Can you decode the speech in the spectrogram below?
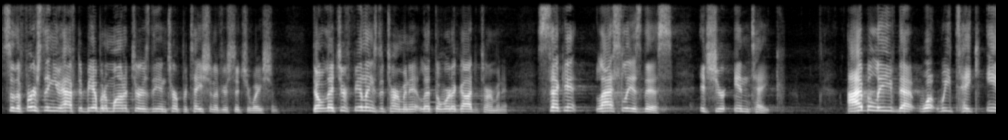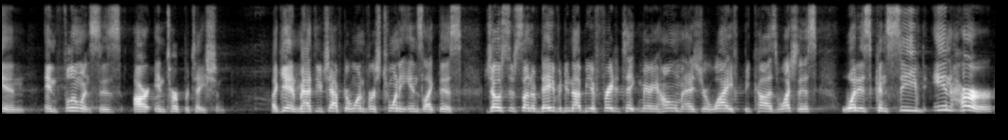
So, the first thing you have to be able to monitor is the interpretation of your situation. Don't let your feelings determine it, let the word of God determine it. Second, lastly, is this it's your intake. I believe that what we take in influences our interpretation. Again, Matthew chapter 1, verse 20 ends like this Joseph, son of David, do not be afraid to take Mary home as your wife, because, watch this, what is conceived in her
